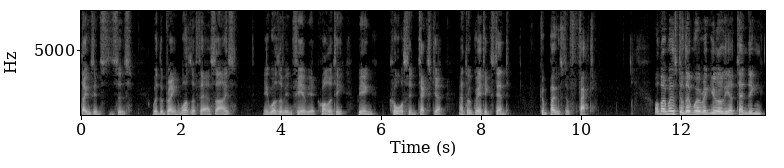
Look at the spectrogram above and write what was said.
those instances where the brain was a fair size, it was of inferior quality, being coarse in texture and to a great extent composed of fat. Although most of them were regularly attending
